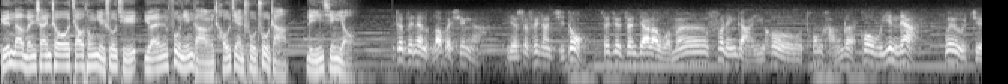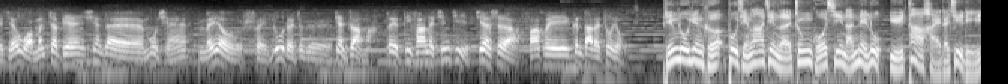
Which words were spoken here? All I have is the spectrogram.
云南文山州交通运输局原富宁港筹建处处长林兴友：这边的老百姓啊也是非常激动，这就增加了我们富宁港以后通航的货物运量。为解决我们这边现在目前没有水路的这个现状嘛，对地方的经济建设啊发挥更大的作用。平陆运河不仅拉近了中国西南内陆与大海的距离，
